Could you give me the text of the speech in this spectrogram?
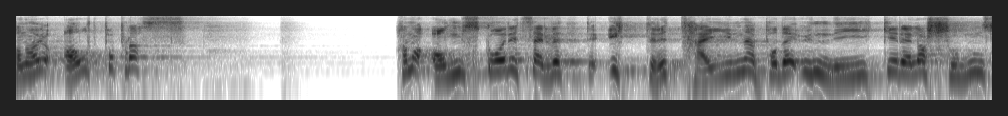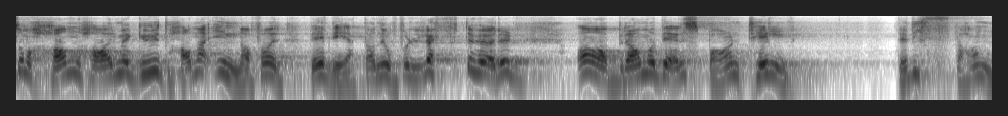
Han har jo alt på plass. Han har omskåret selve det ytre tegnet på det unike relasjonen som han har med Gud. Han er innafor. Det vet han jo, for løftet hører Abraham og deres barn til. Det visste han.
